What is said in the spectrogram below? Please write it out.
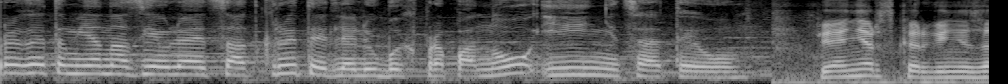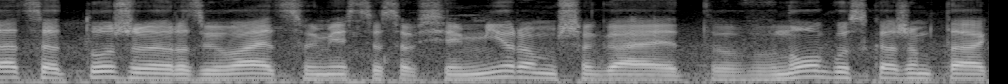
Пры гэтым яна з'яўляецца адкрытай для любых прапаноў і ініцыятыў. Пионерская организация тоже развивается вместе со всем миром, шагает в ногу, скажем так.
